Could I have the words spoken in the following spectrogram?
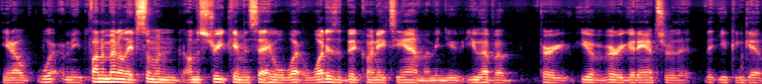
you know, what, I mean, fundamentally, if someone on the street came and say, "Well, what what is a Bitcoin ATM?" I mean, you you have a very you have a very good answer that that you can give.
